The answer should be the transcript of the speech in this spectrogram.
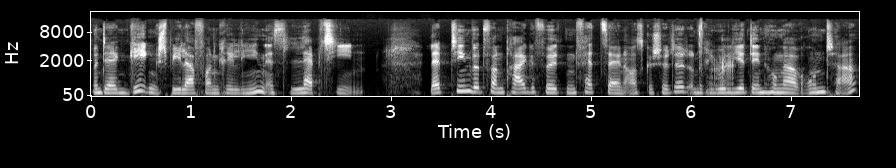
Und der Gegenspieler von Grelin ist Leptin. Leptin wird von prall gefüllten Fettzellen ausgeschüttet und reguliert den Hunger runter.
